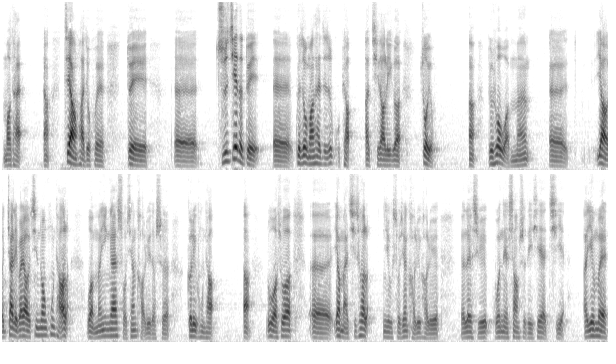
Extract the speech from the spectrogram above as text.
茅台，啊，这样的话就会对，呃，直接的对，呃，贵州茅台这只股票啊起到了一个作用，啊，比如说我们，呃，要家里边要新装空调了，我们应该首先考虑的是。格力空调，啊，如果说呃要买汽车了，你就首先考虑考虑，呃类似于国内上市的一些企业，啊，因为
